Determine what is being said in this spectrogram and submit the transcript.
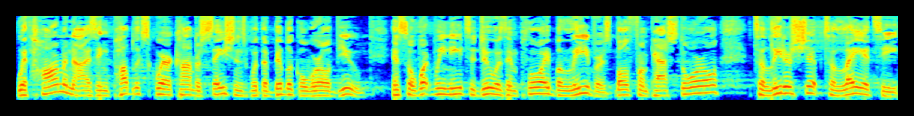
with harmonizing public square conversations with the biblical worldview. And so what we need to do is employ believers, both from pastoral to leadership to laity,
